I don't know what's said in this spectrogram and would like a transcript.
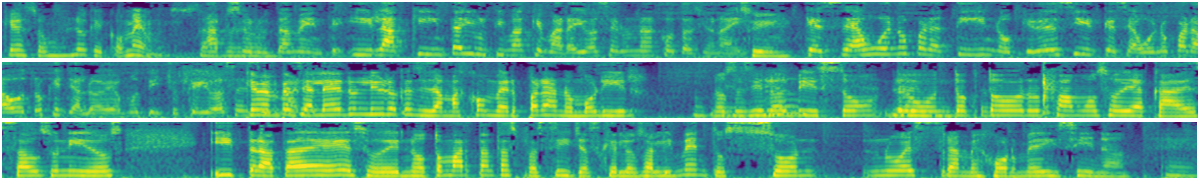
que somos lo que comemos. O sea, Absolutamente. Y la quinta y última que Mara iba a hacer una acotación ahí. Sí. Que sea bueno para ti no quiere decir que sea bueno para otro, que ya lo habíamos dicho. Que ibas a que decir, me empecé a leer un libro que se llama Comer para no morir. No sé si lo has visto, de un doctor famoso de acá de Estados Unidos y trata de eso, de no tomar tantas pastillas, que los alimentos son nuestra mejor medicina Eh,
